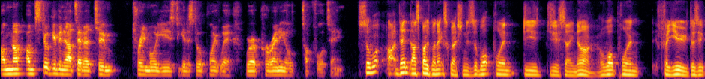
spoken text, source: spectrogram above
I'm not. I'm still giving Arteta two, three more years to get us to a point where we're a perennial top four team. So what? Uh, then I suppose my next question is: At what point do you do you say no? At what point for you does it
